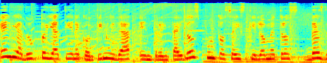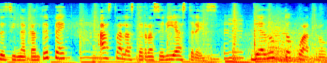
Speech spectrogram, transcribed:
el viaducto ya tiene continuidad en 32.6 kilómetros desde Sinacantepec hasta las terracerías 3. Viaducto 4.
